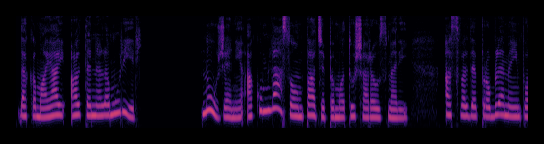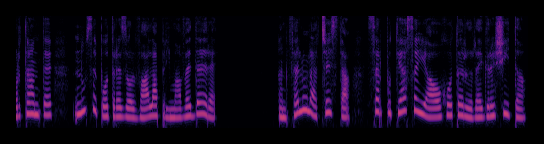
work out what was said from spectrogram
dacă mai ai alte nelămuriri. Nu, Jenny, acum las-o în pace pe mătușa Rosemary. Astfel de probleme importante nu se pot rezolva la prima vedere. În felul acesta s-ar putea să ia o hotărâre greșită.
